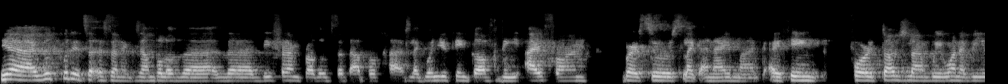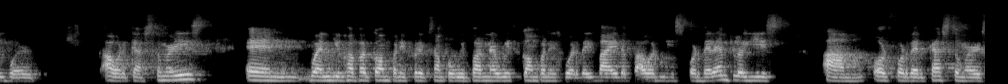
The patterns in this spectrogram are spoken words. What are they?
Yeah, I would put it as an example of the the different products that Apple has. Like when you think of the iPhone versus like an iMac, I think for Touchland we want to be where our customer is. And when you have a company, for example, we partner with companies where they buy the power mist for their employees um, or for their customers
